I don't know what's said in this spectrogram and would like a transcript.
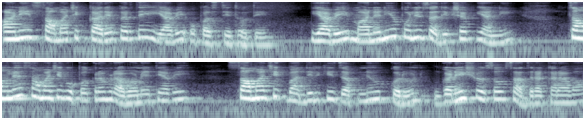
आणि सामाजिक कार्यकर्ते यावेळी उपस्थित होते. यावेळी माननीय पोलीस अधीक्षक यांनी चांगले सामाजिक उपक्रम राबवण्यात यावे. सामाजिक बांधिलकी जपणूक करून गणेशोत्सव साजरा करावा.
